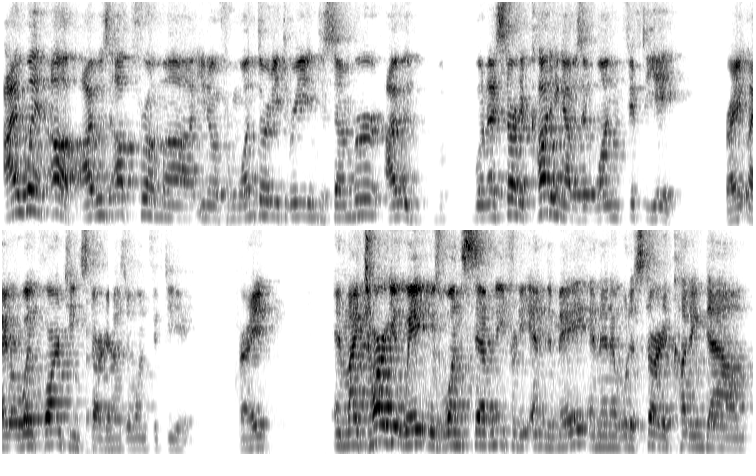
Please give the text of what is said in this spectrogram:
I went up. I was up from uh, you know from 133 in December. I would when I started cutting, I was at 158 right? Like or when quarantine started, I was at 158, right? And my target weight was 170 for the end of May, and then I would have started cutting down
